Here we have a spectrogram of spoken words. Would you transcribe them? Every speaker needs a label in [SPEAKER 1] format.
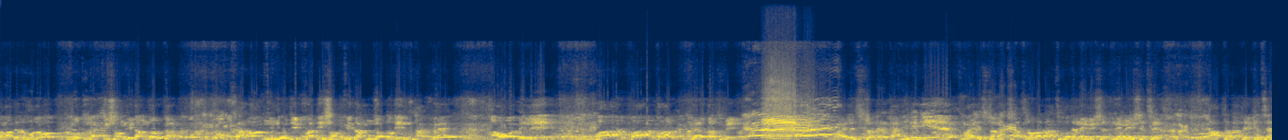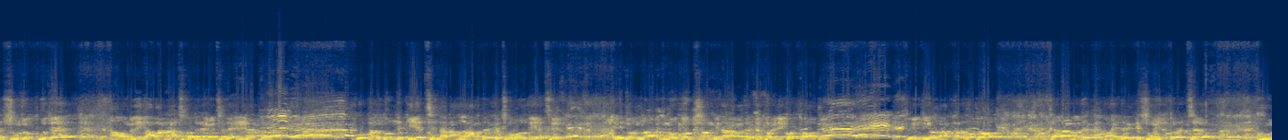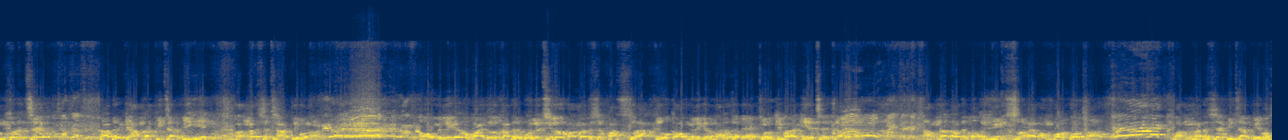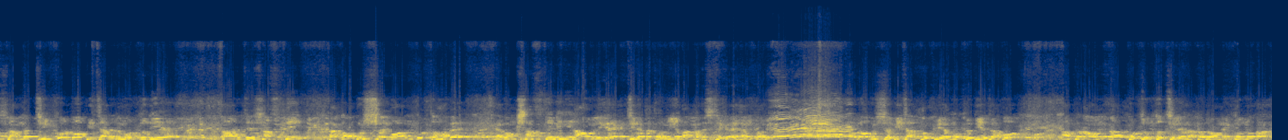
[SPEAKER 1] আমাদের হলো নতুন একটি সংবিধান দরকার। কারণ মুজিববাদী সংবিধান যতদিন থাকবে, আওয়ামী লীগ বার বার বার ফেরত আসবে। নিয়ে ছাত্ররা রাজপথে নেমে এসেছে। আপনারা দেখেছেন সুযোগ আওয়ামী লীগ আবার রাজপথে গোপালগঞ্জে গিয়েছি, তারা হলো আমাদেরকে ছবল দিয়েছে। এই জন্য নতুন সংবিধান আমাদেরকে তৈরি করতে হবে। দ্বিতীয় নাম্বার হলো, যারা আমাদেরকে ভাইদেরকে শহীদ করেছে, খুন করেছে, তাদেরকে আমরা বিচারবিহীন বাংলাদেশে ছাড় দিব না। আওয়ামী লীগের ওবায়দুল কাদের বলেছিল, বাংলাদেশে পাঁচ লাখ লোক আওয়ামী লীগের মারা যাবে। একজনও কি মারা গিয়েছে? যায় না। আমরা তাদের মতো হিংস্র এবং বর্বর না। বাংলাদেশে বিচার ব্যবস্থা আমরা ঠিক করব, বিচারের মধ্য দিয়ে তার যে শাস্তি, তাকে অবশ্যই বরণ করতে হবে এবং শাস্তিবিহীন আওয়ামী লীগের একটি নেতা কর্মীও বাংলাদেশ থেকে রেহাই পাবে। তবে অবশ্যই বিচার প্রক্রিয়ার মধ্য দিয়ে যাব। আপনারা অনেক পর্যন্ত ছিলেন, আপনাদের অনেক ধন্যবাদ।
